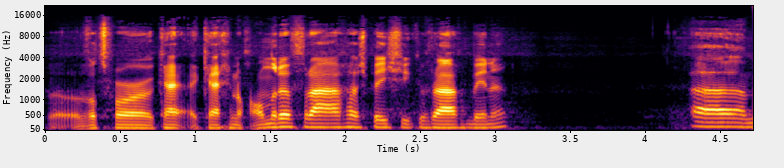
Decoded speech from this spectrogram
wat voor, krijg, je nog andere vragen, specifieke vragen binnen? Ehm,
